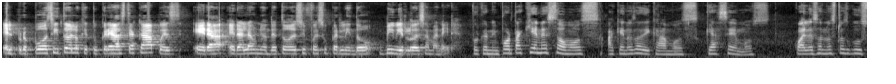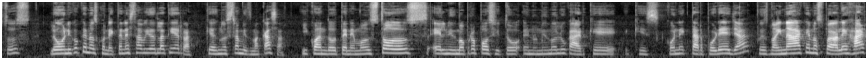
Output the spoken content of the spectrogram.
el propósito de lo que tú creaste acá, pues era, era la unión de todo eso y fue súper lindo vivirlo de esa manera. Porque no importa quiénes somos, a qué nos dedicamos, qué hacemos, cuáles son nuestros gustos, lo único que nos conecta en esta vida es la tierra, que es nuestra misma casa. Y cuando tenemos todos el mismo propósito en un mismo lugar, que, que, es conectar por ella, pues no hay nada que nos pueda alejar,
